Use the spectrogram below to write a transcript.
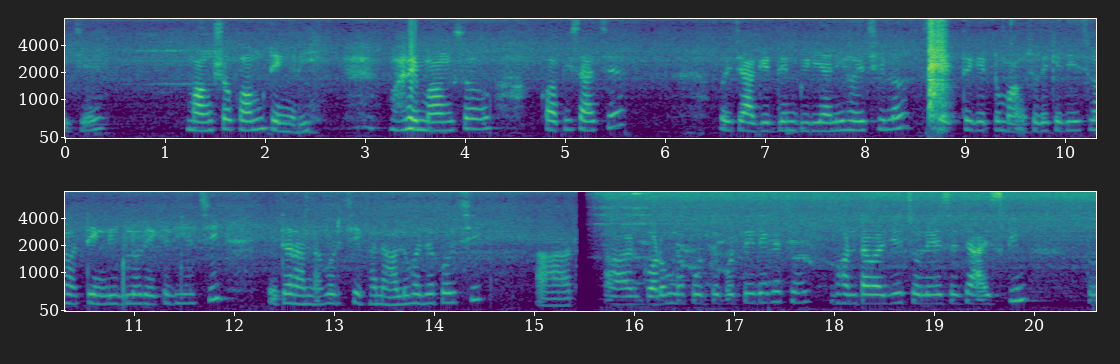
এই যে মাংস কম টেংরি। মানে মাংস কপিস আছে। ওই যে আগের দিন বিরিয়ানি হয়েছিল সের থেকে একটু মাংস রেখে দিয়েছিলাম আর টেংরিগুলো রেখে দিয়েছি। এটা রান্না করছি, এখানে আলু ভাজা করছি। আর আর গরম না পড়তে পড়তেই দেখেছ, ঘণ্টা বাজিয়ে চলে এসেছে আইসক্রিম। তো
